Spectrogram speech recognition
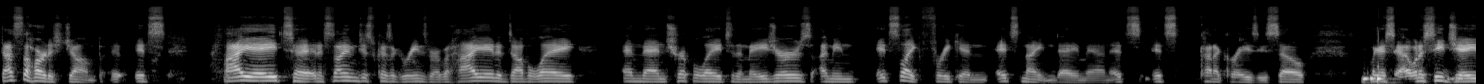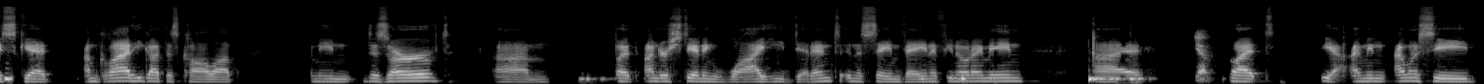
that's the hardest jump it, it's high A to, and it's not even just because of Greensboro, but high A to double A and then triple A to the majors. I mean, it's like freaking, it's night and day, man. It's, it's kind of crazy. So, like I say, I want to see Jase get, I'm glad he got this call up. I mean, deserved, um, but understanding why he didn't in the same vein, if you know what I mean. Uh, yeah. But yeah, I mean, I want to see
